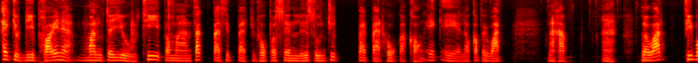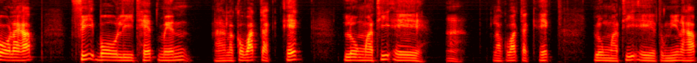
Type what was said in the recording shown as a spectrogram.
ไอจุด D point เนี่ย มันจะอยู่ที่ประมาณสัก 88.6%หรือ 0.886 ของ XA แล้วก็ไปวัดนะครับอ่าเราวัดฟิโบอะไรครับฟิโบ retracement นะแล้วก็วัดจาก X ลงมาที่ A อ่าเราก็วัดจาก X ลงมาที่ A ตรงนี้นะครับ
